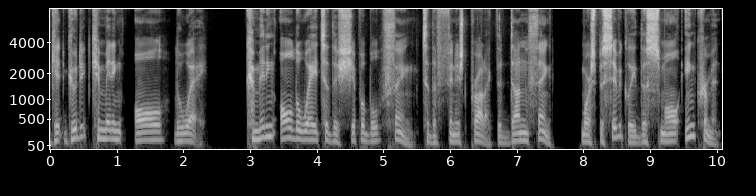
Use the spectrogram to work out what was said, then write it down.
get good at committing all the way. Committing all the way to the shippable thing, to the finished product, the done thing, more specifically, the small increment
